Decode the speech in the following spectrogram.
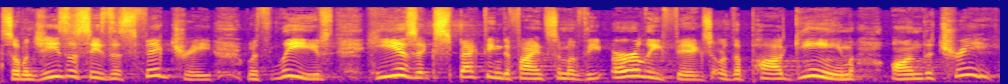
So, when Jesus sees this fig tree with leaves, he is expecting to find some of the early figs or the pagim on the tree.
